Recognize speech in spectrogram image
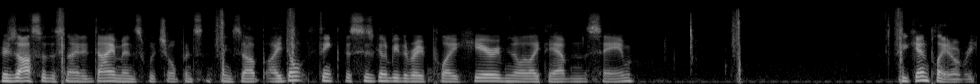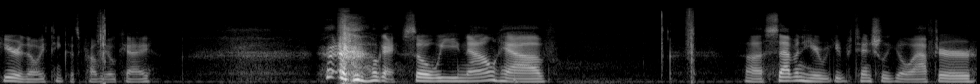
there's also this Knight of Diamonds, which opens some things up. I don't think this is going to be the right play here, even though I like to have them the same. You can play it over here, though. I think that's probably okay. okay, so we now have uh, seven here. We could potentially go after.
